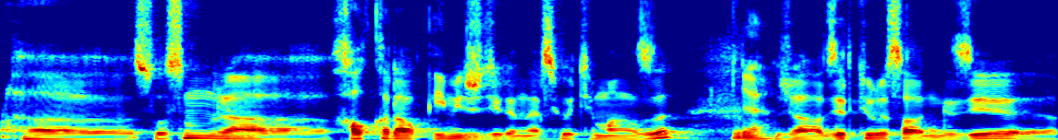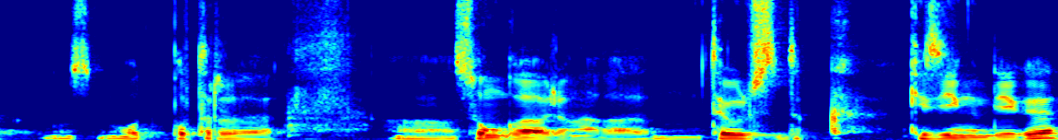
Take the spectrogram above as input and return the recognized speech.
Ыыы сосын жаңағы халықаралық имидж деген нәрсе өте маңызды. Иә. Yeah. жаңағы зерттеу жасаған кезде былтыр ыыы соңғы жаңағы тәуелсіздік кезеңіндегі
